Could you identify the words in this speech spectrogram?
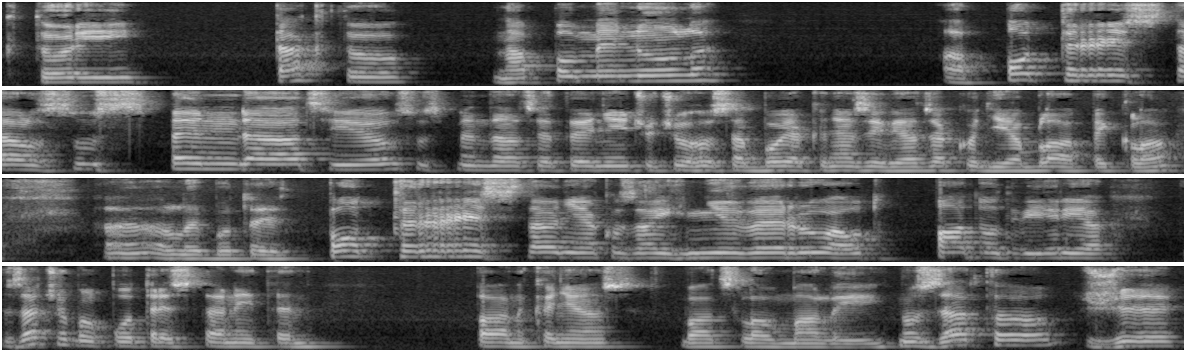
ktorý takto napomenul a potrestal suspendáciou. Suspendácia to je niečo, čoho sa boja kniazy viac ako diabla a pekla, lebo to je potrestanie ako za ich neveru a odpad od vieria. Za čo bol potrestaný ten pán kniaz Václav Malý? No za to, že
